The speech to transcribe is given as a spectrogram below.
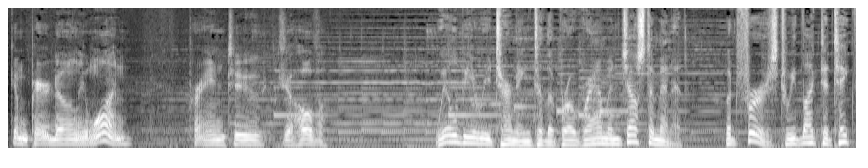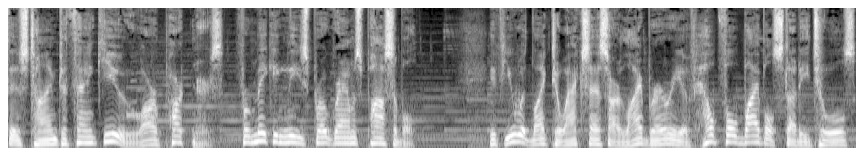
compared to only one praying to Jehovah. We'll be returning to the program in just a minute. But first, we'd like to take this time to thank you, our partners, for making these programs possible. If you would like to access our library of helpful Bible study tools,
